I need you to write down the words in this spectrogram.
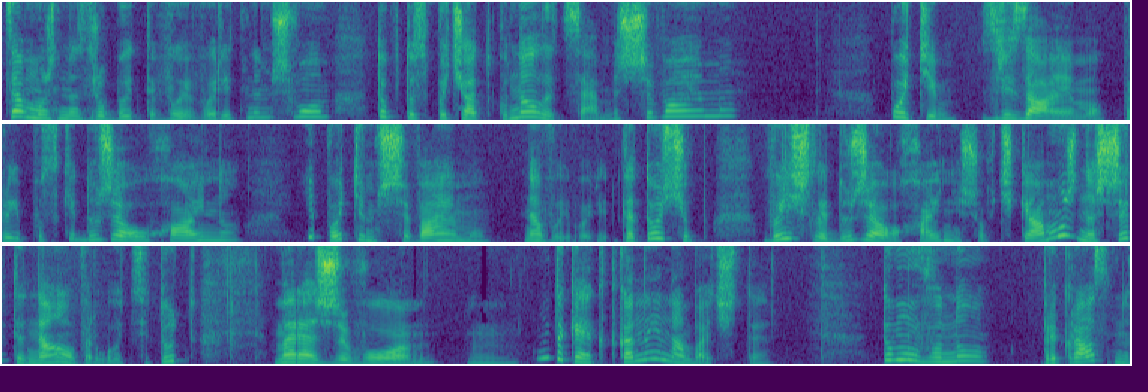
Це можна зробити виворітним швом, тобто спочатку на лице ми зшиваємо, потім зрізаємо припуски дуже охайно, і потім зшиваємо на виворі, для того, щоб вийшли дуже охайні шовчики. А можна шити на оверлоці. Тут мережево, ну, таке як тканина, бачите. Тому воно прекрасно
